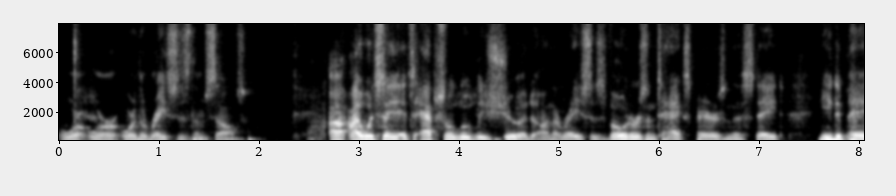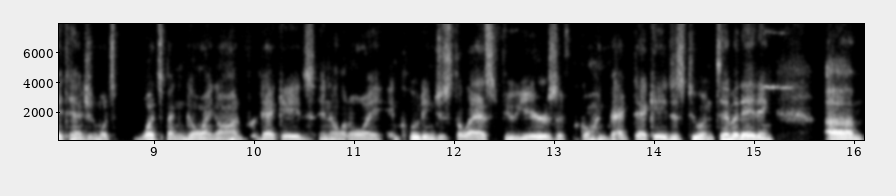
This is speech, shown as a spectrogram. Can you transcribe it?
or or or the races themselves? Uh, I would say it's absolutely should on the races. Voters and taxpayers in this state need to pay attention what's what's been going on for decades in Illinois, including just the last few years. If going back decades is too intimidating, um,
